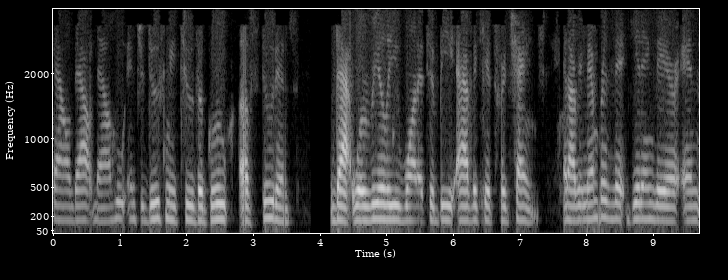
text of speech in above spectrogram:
found out now who introduced me to the group of students that were really wanted to be advocates for change. And I remember that getting there, and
